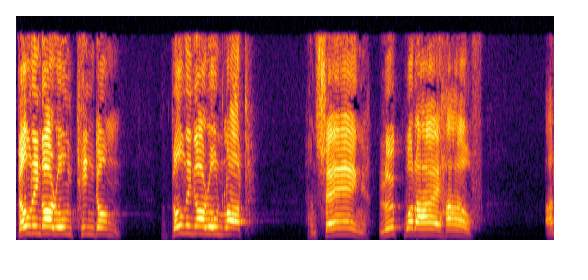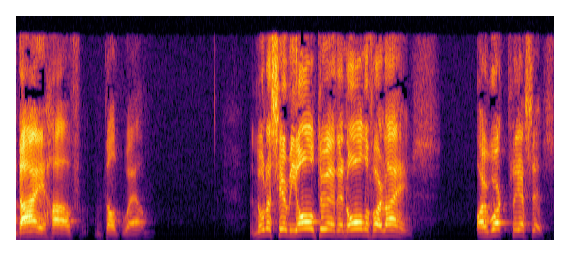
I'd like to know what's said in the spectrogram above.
building our own kingdom, building our own lot, and saying, Look what I have and I have built well. Notice here we all do it in all of our lives, our workplaces,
